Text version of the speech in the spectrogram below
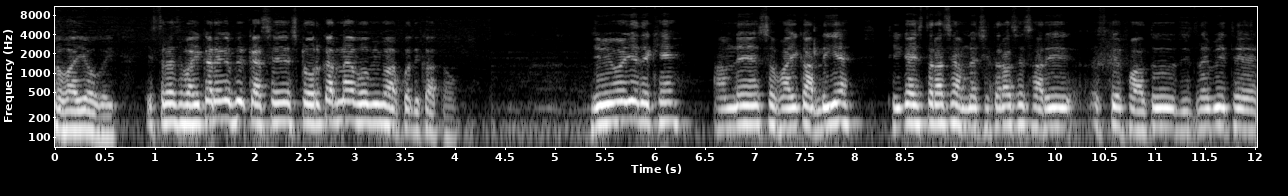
सफ़ाई हो गई। इस तरह सफ़ाई करेंगे, फिर कैसे स्टोर करना है वो भी मैं आपको दिखाता हूँ। जी वो ये देखें, हमने सफ़ाई कर ली है, ठीक है, इस तरह से हमने अच्छी तरह से सारी इसके फालतू जितने भी थे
